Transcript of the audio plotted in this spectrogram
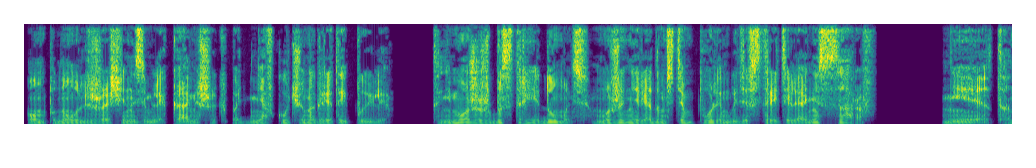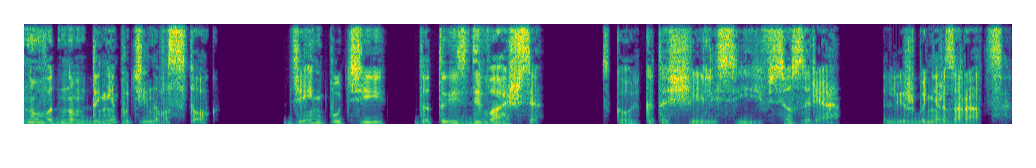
Он пнул лежащий на земле камешек, подняв кучу нагретой пыли. «Ты не можешь быстрее думать, мы же не рядом с тем полем, где встретили Анисаров». «Нет, оно в одном дне пути на восток». «День пути? Да ты издеваешься?» Сколько тащились, и все зря. Лишь бы не разораться,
